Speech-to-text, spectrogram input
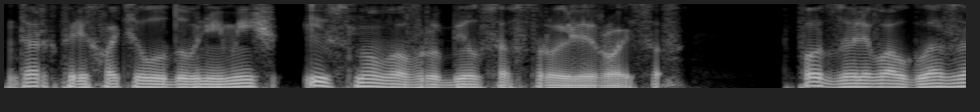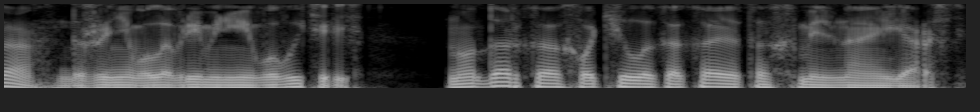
Дарк перехватил удобный меч и снова врубился в строй леройцев. Пот заливал глаза, даже не было времени его вытереть, но Дарка охватила какая-то хмельная ярость.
